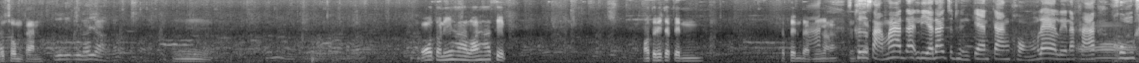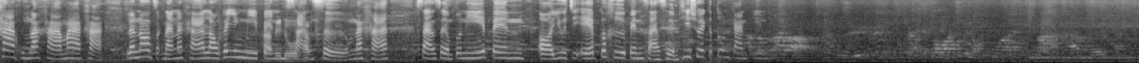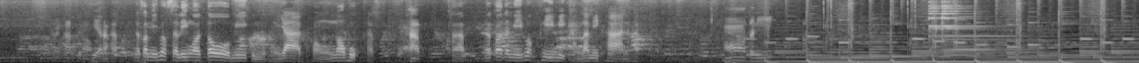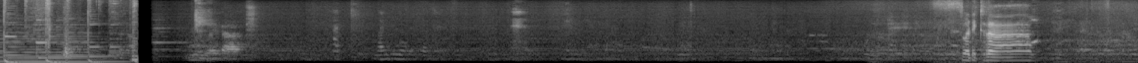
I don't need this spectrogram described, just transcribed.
ไปชมกันมีมีหลายอย่างครับนี่โอ้ตัวนี้ห้าร้อยห้าสิบอ๋อตัวนี้จะเป็น จะเป็นแบบนี้นะเป็นคือแบบ สามารถได้เลียได้จนถึงแกนกลางของแร่เลยนะคะ อ๋อคุ้มค่าคุ้มราคามากค่ะ แล้วนอกจากนั้นนะคะ เราก็ยังมีเป็นพาไปดูครับ สารเสริมนะคะ สารเสริมตัวนี้เป็นเอ่อ UGF ก็คือเป็นสารเสริมที่ช่วยกระตุ้นการกิน ครับ เทียมครับ แล้วก็มีพวกสลิงออโต้ มีกลุ่มของยาของนอบุกครับ ครับ ครับ แล้วก็จะมีพวกพรีมิกของลามิคานะครับ อ๋อ ตัวนี้สวัสดีครับ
